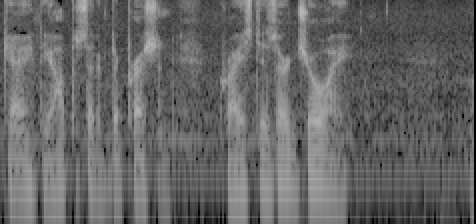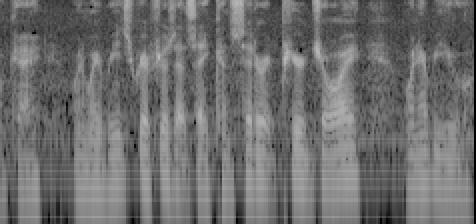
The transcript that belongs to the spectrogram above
okay? The opposite of depression. Christ is our joy, okay? When we read scriptures that say, consider it pure joy whenever you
